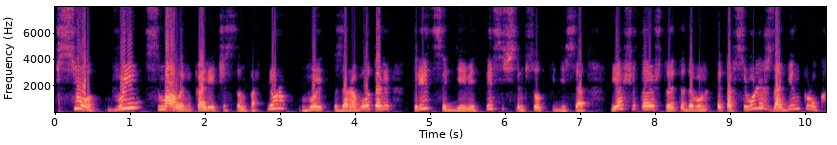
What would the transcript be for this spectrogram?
Все, вы с малым количеством партнеров, вы заработали 39 750. Я считаю, что это довольно... Это всего лишь за один круг.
